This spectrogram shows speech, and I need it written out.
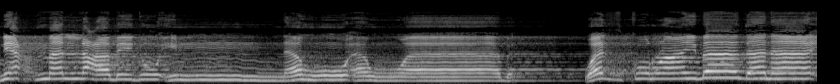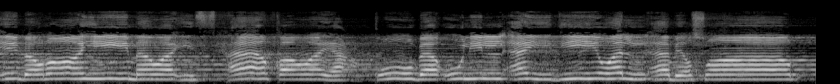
نعم العبد إنه أواب. واذكر عبادنا إبراهيم وإسحاق ويعقوب أولي الأيدي والأبصار.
